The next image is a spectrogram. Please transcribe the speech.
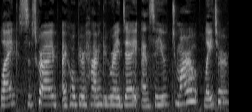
like, subscribe. I hope you're having a great day and see you tomorrow later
